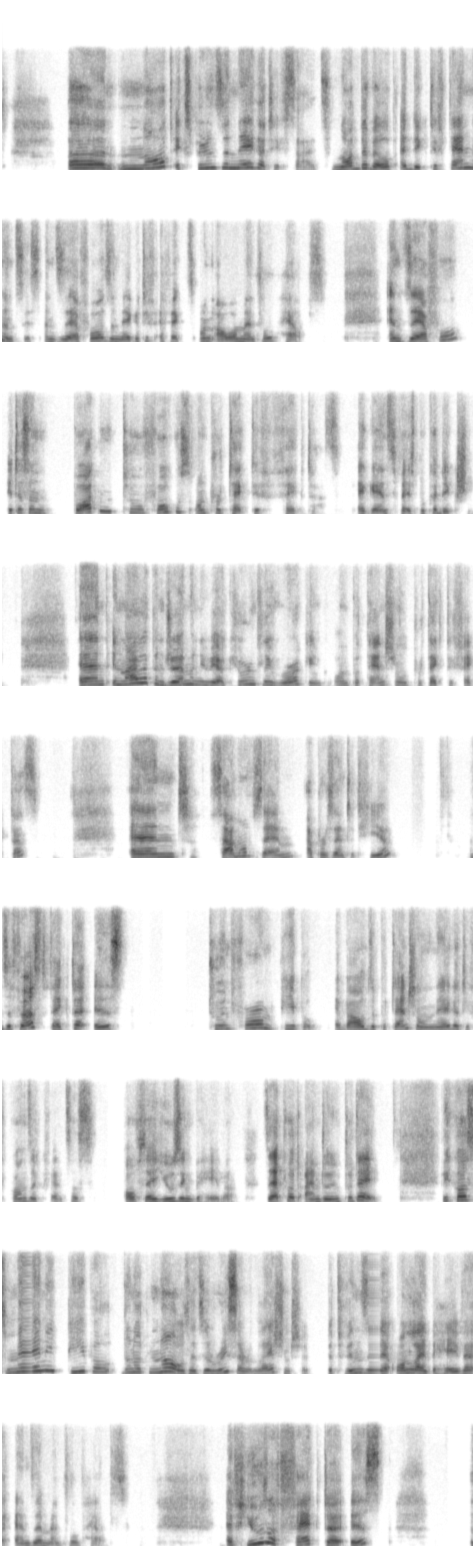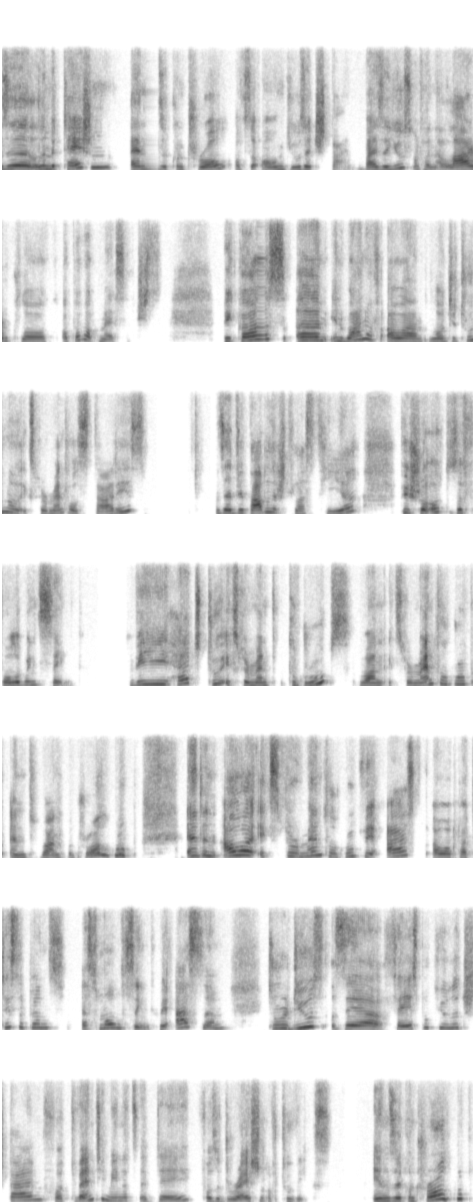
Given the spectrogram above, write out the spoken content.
uh, not experience the negative sides, not develop addictive tendencies, and therefore the negative effects on our mental health. And therefore, it is important to focus on protective factors against Facebook addiction. And in my lab in Germany, we are currently working on potential protective factors. And some of them are presented here. The first factor is to inform people about the potential negative consequences of their using behavior. That's what I'm doing today. Because many people do not know that there is a relationship between their online behavior and their mental health. A user factor is the limitation and the control of the own usage time by the use of an alarm clock or pop-up messages. Because um, in one of our longitudinal experimental studies that we published last year, we showed the following thing we had two experimental two groups, one experimental group and one control group. And in our experimental group, we asked our participants a small thing. We asked them to reduce their Facebook usage time for 20 minutes a day for the duration of two weeks. In the control group,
